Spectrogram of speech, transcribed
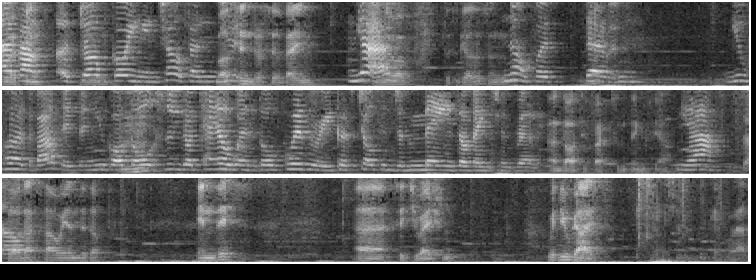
about working- a job going in Chult and Well, you- Syndra Silvane yeah. knew of the skills and No, but um, you heard about it and you got Mhm. all so your tail went all quivery because Chult is just made of ancient relics. and artifacts and things. Yeah. yeah, so, So that's how we ended up in this uh, situation with you guys. Situation's a good word.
